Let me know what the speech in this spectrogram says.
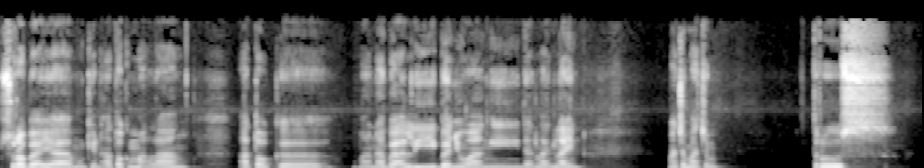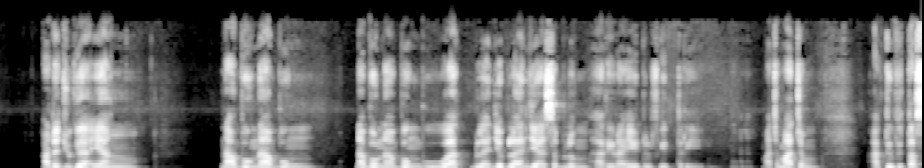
Surabaya mungkin atau ke Malang atau ke mana Bali Banyuwangi dan lain-lain macam-macam terus ada juga yang nabung-nabung nabung-nabung buat belanja-belanja sebelum hari raya Idul Fitri. Macam-macam aktivitas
